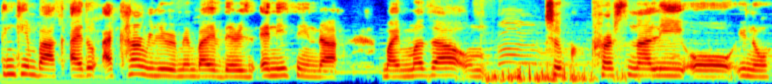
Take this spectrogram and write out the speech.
thinking back, I don't, I can't really remember if there is anything that my mother um, took personally, or you know,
